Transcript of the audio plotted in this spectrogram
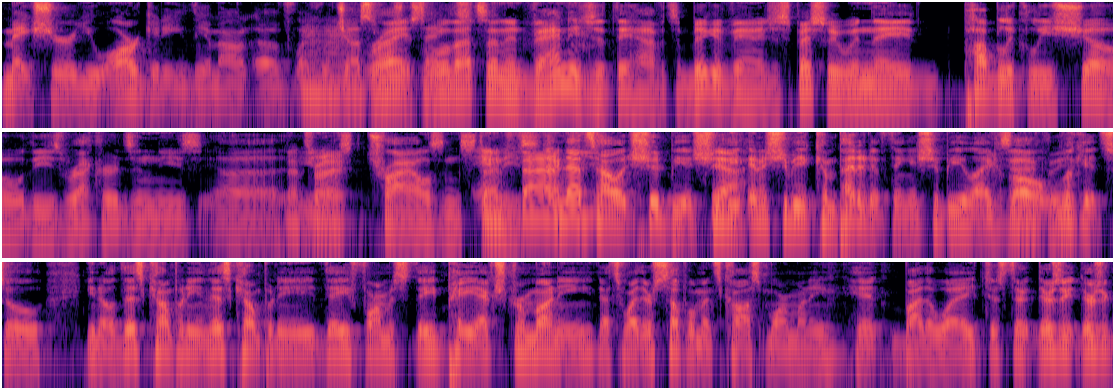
make sure you are getting the amount of like what Justin was Right. just saying. Well, that's an advantage that they have. It's a big advantage, especially when they publicly show these records and these uh, That's you know, right. trials and studies. fact- and that's how it should be. It should Yeah. be, and it should be a competitive thing. It should be like, Exactly. oh, look at so you know this company and this company they pharmac- they pay extra money. That's why their supplements cost more money. Hint, by the way, just there, there's a there's a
